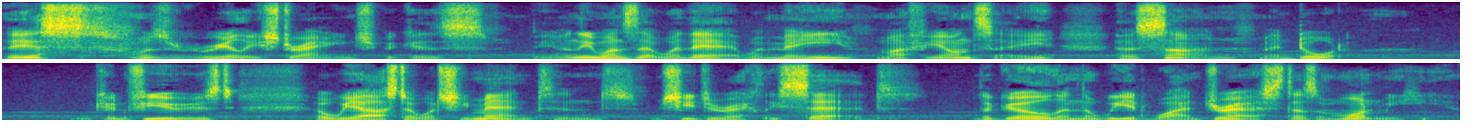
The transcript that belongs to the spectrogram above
this was really strange because the only ones that were there were me, my fiance, her son, and daughter. Confused, we asked her what she meant, and she directly said, The girl in the weird white dress doesn't want me here.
